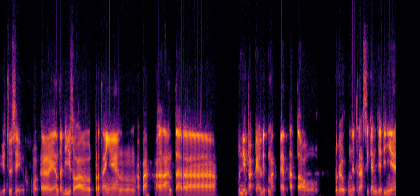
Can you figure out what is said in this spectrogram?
itu sih. Uh, yang tadi soal pertanyaan apa uh, antara mending pakai lead magnet atau produk penetrasi kan jadinya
